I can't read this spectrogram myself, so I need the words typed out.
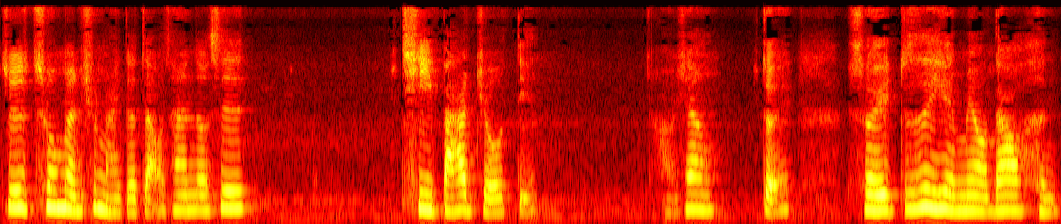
就是出门去买个早餐都是七八九点，好像对，所以就是也没有到很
